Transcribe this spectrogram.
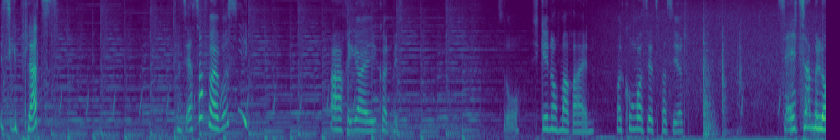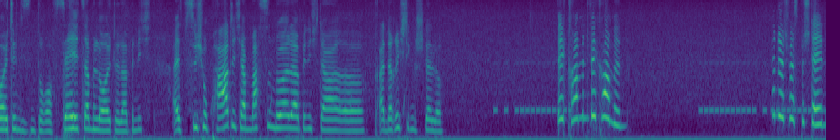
Ist sie geplatzt? Ganz ernsthaft mal, wo ist sie? Ach, egal, ihr könnt mich. So, ich gehe noch mal rein. Mal gucken, was jetzt passiert. Seltsame Leute in diesem Dorf. Seltsame Leute. Da bin ich als psychopathischer Massenmörder bin ich da äh, an der richtigen Stelle. Willkommen, willkommen. Wenn du etwas bestellen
